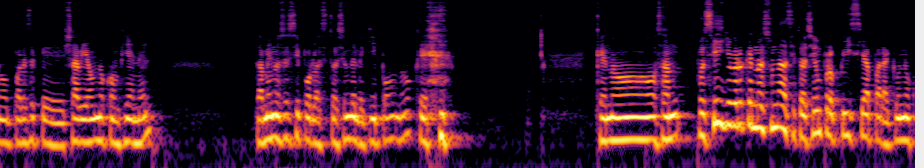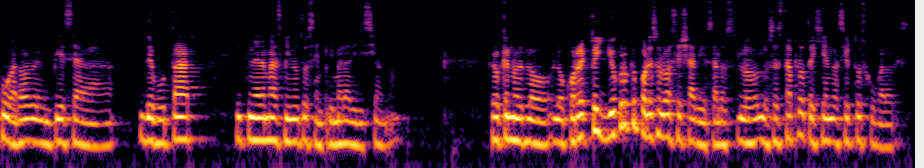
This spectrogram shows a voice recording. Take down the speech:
no, parece que Xavi aún no confía en él. También no sé si por la situación del equipo, ¿no? Que, que no, o sea, pues sí, yo creo que no es una situación propicia para que un jugador empiece a debutar y tener más minutos en primera división, ¿no? Creo que no es lo, correcto y yo creo que por eso lo hace Xavi, o sea, los, está protegiendo a ciertos jugadores.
